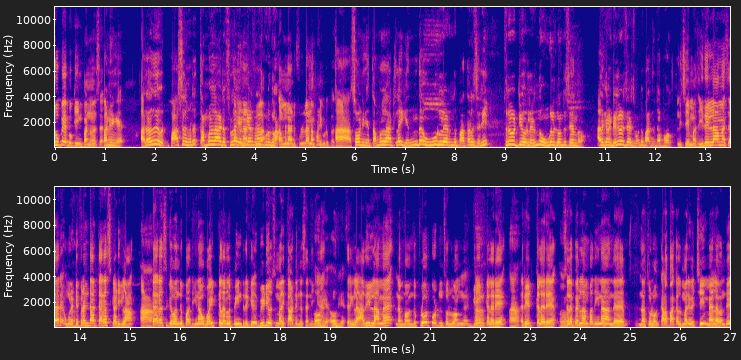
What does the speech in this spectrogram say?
டூ பே புக்கிங் பண்ணுவேன் சார் பண்ணுவீங்க. அதாவது பார்சலுங்கிறது தமிழ்நாடு ஃபுல்லாக எங்கே இருந்தாலும் கொடுக்கலாம். தமிழ்நாடு ஃபுல்லா நான் பண்ணி கொடுப்பேன் ஸோ நீங்கள் தமிழ்நாட்டில் எந்த ஊர்ல இருந்து பார்த்தாலும் சரி திருவொட்டியூர்ல இருந்து உங்களுக்கு வந்து சேர்ந்துரும். அதுக்கான டெலிவரி சார்ஜ் மட்டும் பார்த்துக்கிட்டா போதும். நிச்சயமா இது இல்லாம சார் உங்களுக்கு டிஃபரெண்டா டெரஸ்க்கு அடிக்கலாம். டெரஸ்க்கு வந்து பாத்தீங்கன்னா ஒயிட் கலர்ல பெயிண்ட் இருக்கு. வீடியோஸ் மாதிரி காட்டுங்க சார் நீங்க. ஓகே சரிங்களா? அது இல்லாம நம்ம வந்து ஃப்ளோர் கோட்னு சொல்லுவாங்க. கிரீன் கலரு ரெட் கலரு சில பேர்லாம் பாத்தீங்கன்னா அந்த நான் சொல்லுவாங்க கடப்பாக்கல் மாதிரி வச்சு மேல வந்து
